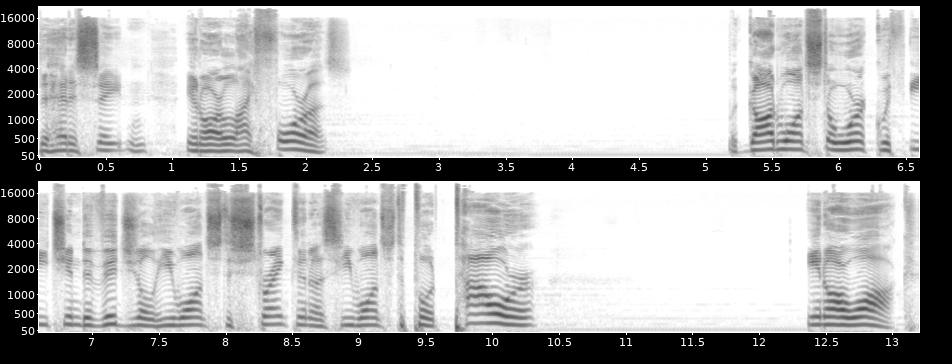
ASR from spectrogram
the head of Satan in our life for us. But God wants to work with each individual. He wants to strengthen us. He wants to put power in our walk,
